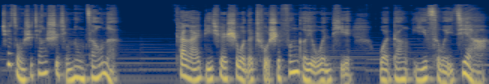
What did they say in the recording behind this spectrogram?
却总是将事情弄糟呢？看来的确是我的处事风格有问题，我当以此为戒啊。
